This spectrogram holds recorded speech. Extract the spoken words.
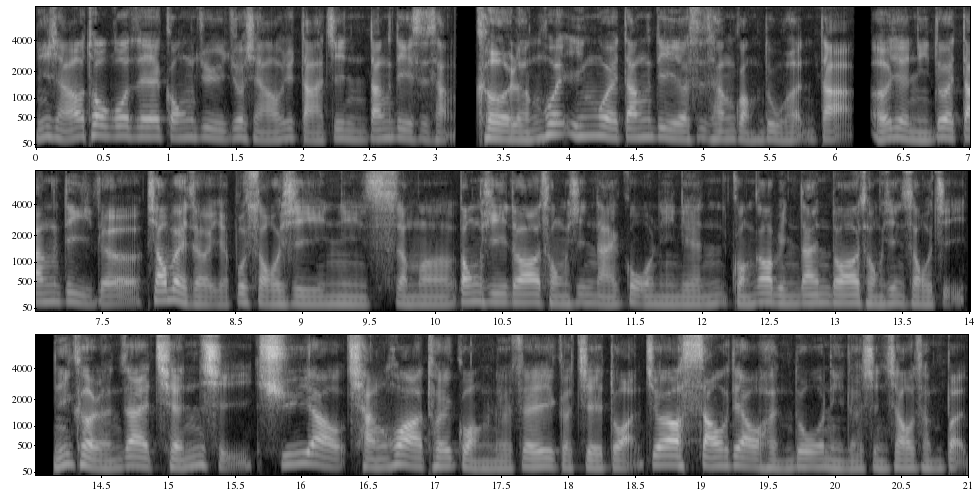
你想要透过这些工具就想要去打进当地市场。可能会因为当地的市场广度很大，而且你对当地的消费者也不熟悉，你什么东西都要重新来过，你连广告名单都要重新收集，你可能在前期需要强化推广的这一个阶段，就要烧掉很多你的行销成本，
